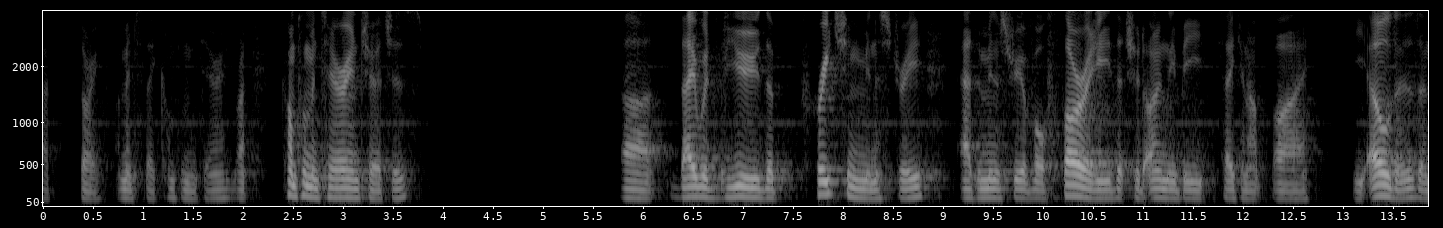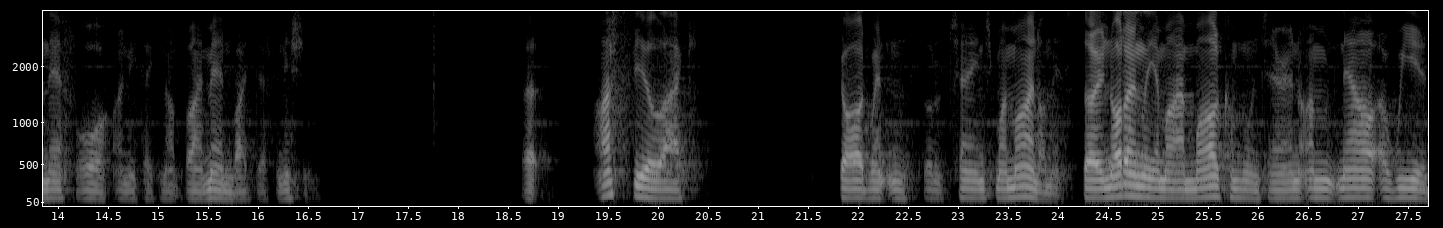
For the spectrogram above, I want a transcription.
uh, sorry, I meant to say complementarian, right? Complementarian churches, uh, they would view the preaching ministry as a ministry of authority that should only be taken up by the elders and therefore only taken up by men by definition. But I feel like God went and sort of changed my mind on this. So not only am I a mild complementarian, I'm now a weird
